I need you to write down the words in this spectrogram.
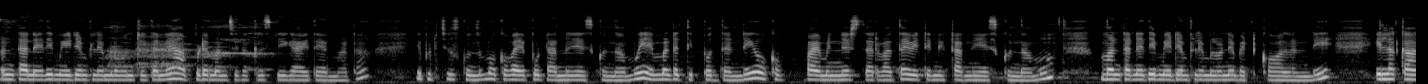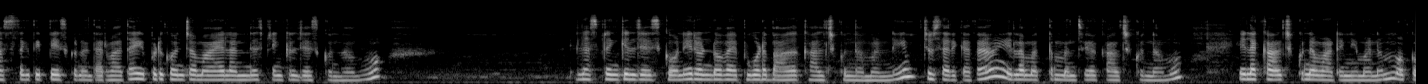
వంట అనేది మీడియం ఫ్లేమ్లో ఉంచుతేనే అప్పుడే మంచిగా క్రిస్పీగా అవుతాయి అనమాట ఇప్పుడు చూసుకుందాం ఒకవైపు టర్న్ చేసుకుందాము. ఏమంటే తిప్పొద్దండి. ఒక ఫైవ్ మినిట్స్ తర్వాత వీటిని టర్న్ చేసుకుందాము. మంట అనేది మీడియం ఫ్లేమ్లోనే పెట్టుకోవాలండి. ఇలా కాస్త తిప్పేసుకున్న తర్వాత ఇప్పుడు కొంచెం ఆయిల్ అనేది స్ప్రింకిల్ చేసుకుందాము. ఇలా స్ప్రింకిల్ చేసుకొని రెండో వైపు కూడా బాగా కాల్చుకుందామండి. చూసారు కదా ఇలా మొత్తం మంచిగా కాల్చుకుందాము. ఇలా కాల్చుకున్న వాటిని మనం ఒక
